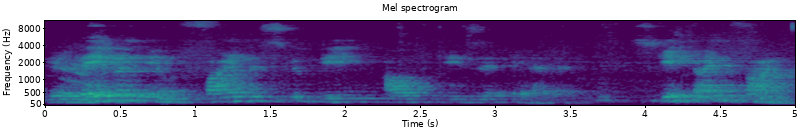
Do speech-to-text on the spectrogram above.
Wir leben im Feindesgebiet auf dieser Erde. Es gibt einen Feind,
